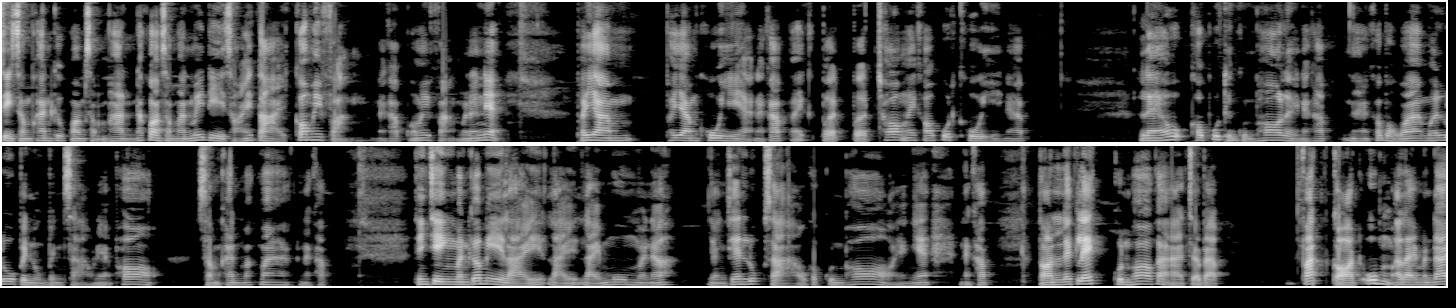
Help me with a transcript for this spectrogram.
สิ่งสำคัญคือความสัมพันธ์ถ้าความสัมพันธ์ไม่ดีสอนให้ตายก็ไม่ฟังนะครับ ก็ไม่ฟังเพราะนั้นเนี่ยพยายามพยายามคุยนะครับให้เปิดเปิดช่องให้เขาพูดคุยนะครับ แล้วเขาพูดถึงคุณพ่อเลยนะครับนะเขาบอกว่าเมื่อลูกเป็นหนุ่มเป็นสาวเนี่ยพ่อสำคัญมากๆนะครับ จริงๆมันก็มีหลายหลายหลายมุมนะ อย่างเช่นลูกสาวกับคุณพ่ออย่างเงี้ยนะครับ ตอนเล็กๆ คุณพ่อก็อาจจะแบบฟัดกอดอุ้มอะไรมันได้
